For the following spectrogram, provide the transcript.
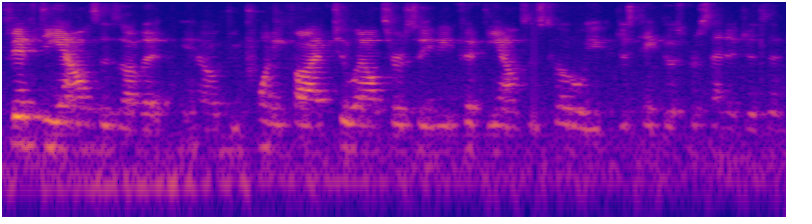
50 ounces of it, you know, do 25 two ounces, so you need 50 ounces total. You could just take those percentages and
